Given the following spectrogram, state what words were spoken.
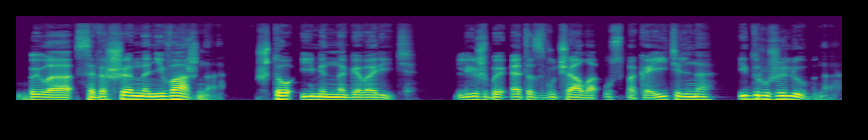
Было совершенно неважно, что именно говорить лишь бы это звучало успокоительно и дружелюбно.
